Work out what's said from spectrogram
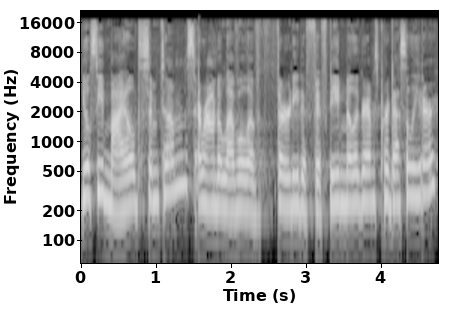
you'll see mild symptoms around a level of 30 to 50 milligrams per deciliter.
